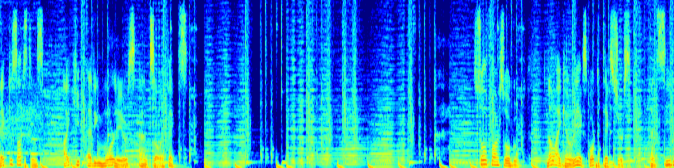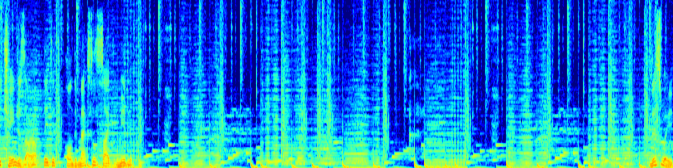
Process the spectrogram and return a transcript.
Back to Substance, I keep adding more layers and so effects. So far so good. Now I can re-export the textures and see the changes are updated on the Maxwell site immediately. This way,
